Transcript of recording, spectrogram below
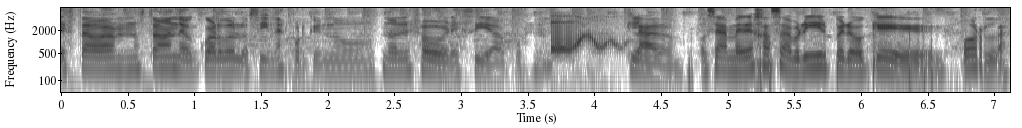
estaban, no estaban de acuerdo los cines porque no, no les favorecía, pues, ¿no? Claro. O sea, me dejas abrir, pero ¿qué? Porla.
